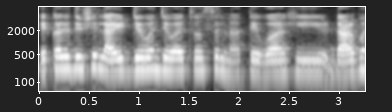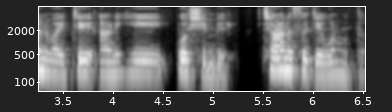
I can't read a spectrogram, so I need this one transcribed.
एखाद्या दिवशी लाइट जेवण जेवायचं असेल ना तेव्हा ही डाळ बनवायची आणि ही कोशिंबीर. छान असं जेवण होतं.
